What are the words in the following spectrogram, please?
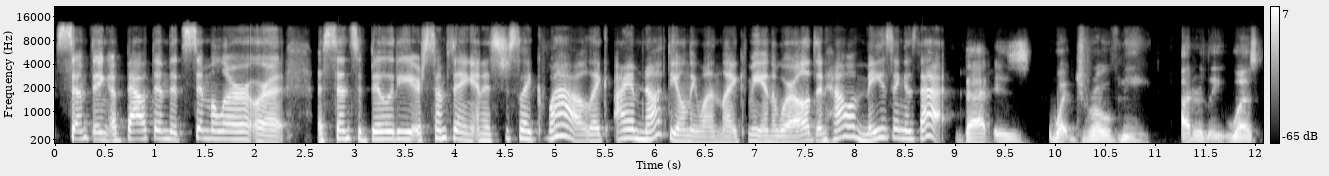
something about them that's similar or a, a, sensibility or something. And it's just like, wow, like I am not the only one like me in the world. And how amazing is that? That is what drove me utterly was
